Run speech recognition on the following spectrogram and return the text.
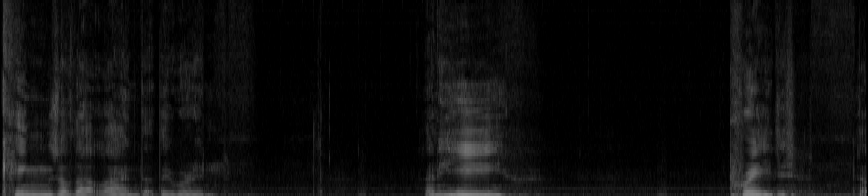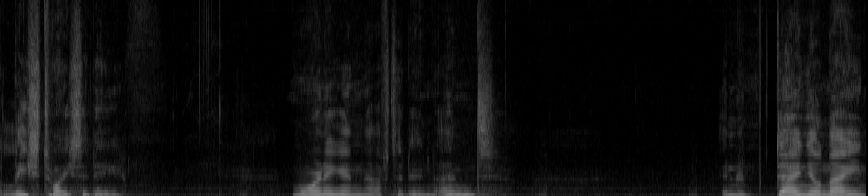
kings of that land that they were in. And he prayed at least twice a day, morning and afternoon. And in Daniel 9,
